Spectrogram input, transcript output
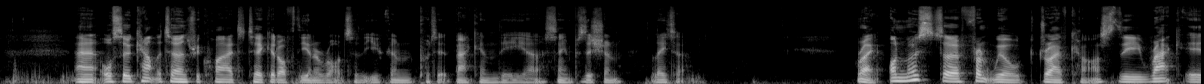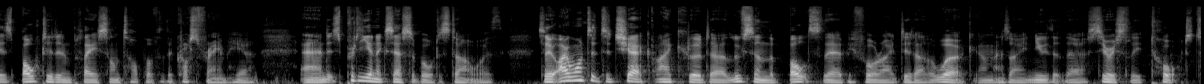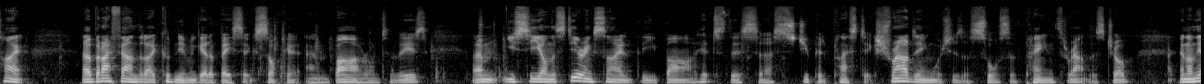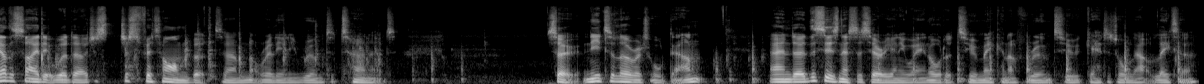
Uh, also, count the turns required to take it off the inner rod so that you can put it back in the uh, same position later. Right, on most uh, front wheel drive cars, the rack is bolted in place on top of the crossframe here, and it's pretty inaccessible to start with. So I wanted to check I could uh, loosen the bolts there before I did other work, um, as I knew that they're seriously torqued tight. Uh, but I found that I couldn't even get a basic socket and bar onto these, um, you see on the steering side, the bar hits this uh, stupid plastic shrouding, which is a source of pain throughout this job. And on the other side, it would uh, just, just fit on, but um, not really any room to turn it. So, need to lower it all down. And uh, this is necessary anyway in order to make enough room to get it all out later.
